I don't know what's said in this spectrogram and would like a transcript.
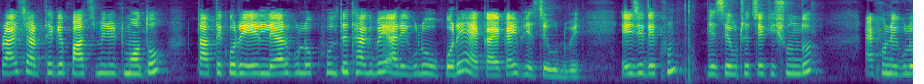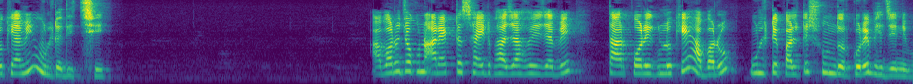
প্রায় চার থেকে পাঁচ মিনিট মতো তাতে করে এর লেয়ারগুলো খুলতে থাকবে আর এগুলো উপরে একা একাই ভেসে উঠবে। এই যে দেখুন, ভেসে উঠেছে কি সুন্দর। এখন এগুলোকে আমি উল্টে দিচ্ছি। আবারও যখন আর একটা সাইড ভাজা হয়ে যাবে, তারপর এগুলোকে আবারও উল্টে পাল্টে সুন্দর করে ভেজে নেব।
